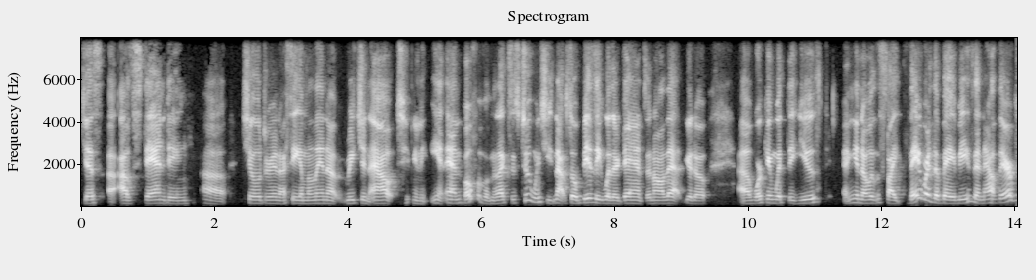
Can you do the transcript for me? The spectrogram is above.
just uh, outstanding uh, children. I see Emelina reaching out, and both of them, Alexis too, when she's not so busy with her dance and all that, you know, uh, working with the youth. And you know, it's like they were the babies, and now they're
